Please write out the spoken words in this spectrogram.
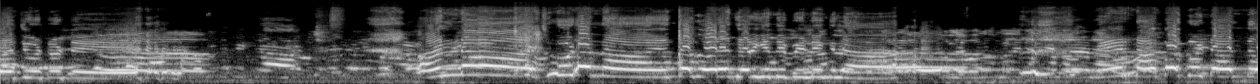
మంచి ఉంటుండే. అన్నా చూడన్నా ఎంత ఘోరం జరిగింది బిల్డింగ్ లా మీరు నమ్మకుండా అన్నా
